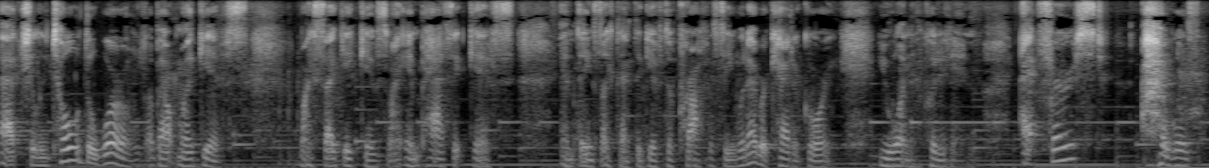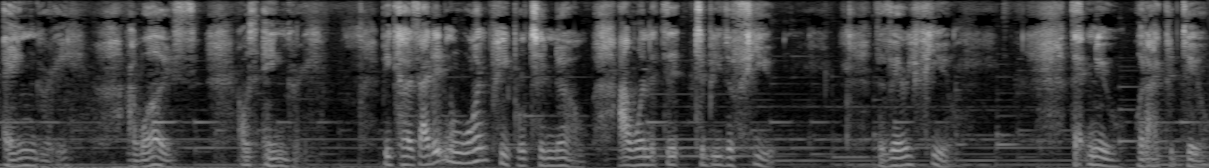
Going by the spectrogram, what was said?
actually told the world about my gifts, my psychic gifts, my empathic gifts, and things like that, the gift of prophecy, whatever category you want to put it in. At first, I was angry. I was. I was angry because I didn't want people to know. I wanted it to be the few, the very few that knew what I could do.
